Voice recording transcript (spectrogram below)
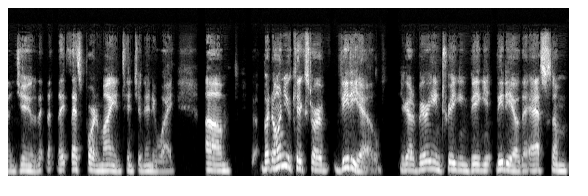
in June. That, that, that's part of my intention anyway. Um, but on your Kickstarter video, you got a very intriguing video that asks some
